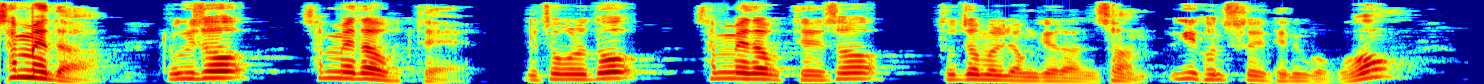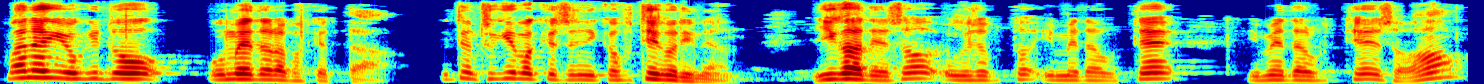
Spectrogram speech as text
3m. 여기서 3m 후퇴. 이쪽으로도 3m 후퇴해서 두 점을 연결한 선. 이게 건축선이 되는 거고. 만약에 여기도 5m로 바뀌었다. 일단 두 개 바뀌었으니까 후퇴 거리는 2가 돼서 여기서부터 2m 후퇴, 2m 후퇴해서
